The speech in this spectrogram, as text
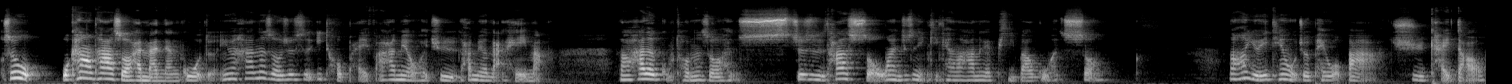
所以我我看到他的时候还蛮难过的，因为他那时候就是一头白发，他没有回去，他没有染黑嘛。然后他的骨头那时候很，就是他的手腕，就是你可以看到他那个皮包骨很瘦。然后有一天，我就陪我爸去开刀。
